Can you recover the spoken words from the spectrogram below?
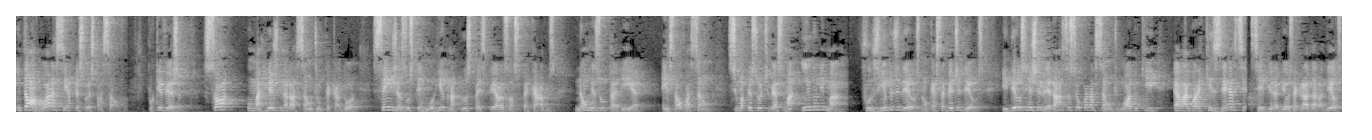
Então, agora sim a pessoa está salva. Porque veja, só uma regeneração de um pecador, sem Jesus ter morrido na cruz para expiar os nossos pecados, não resultaria em salvação. Se uma pessoa tivesse uma índole má, fugindo de Deus, não quer saber de Deus, e Deus regenerasse o seu coração, de modo que ela agora quisesse servir a Deus, agradar a Deus,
